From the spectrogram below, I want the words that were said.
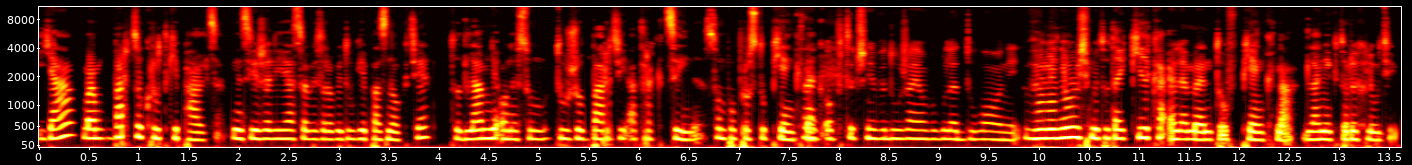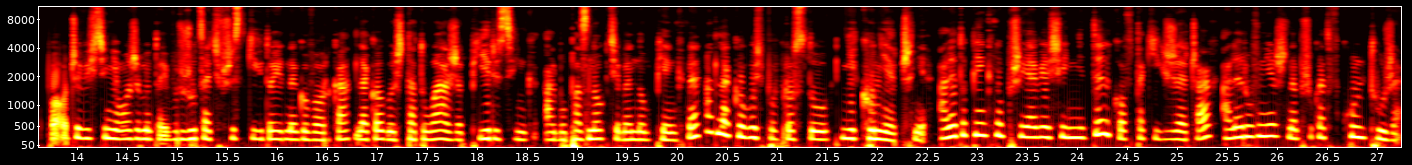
ja mam bardzo krótkie palce, więc jeżeli ja sobie zrobię długie paznokcie, to dla mnie one są dużo bardziej atrakcyjne, są po prostu piękne. Tak, optycznie wydłużają w ogóle dłoni. Wymieniłyśmy tutaj kilka elementów piękna dla niektórych ludzi, bo oczywiście nie możemy tutaj wrzucać wszystkich do jednego worka. Dla kogoś tatuaże, piercing albo paznokcie będą piękne, a dla kogoś po prostu niekoniecznie. Ale to piękno przejawia się nie tylko w takich rzeczach, ale również na przykład w kulturze,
